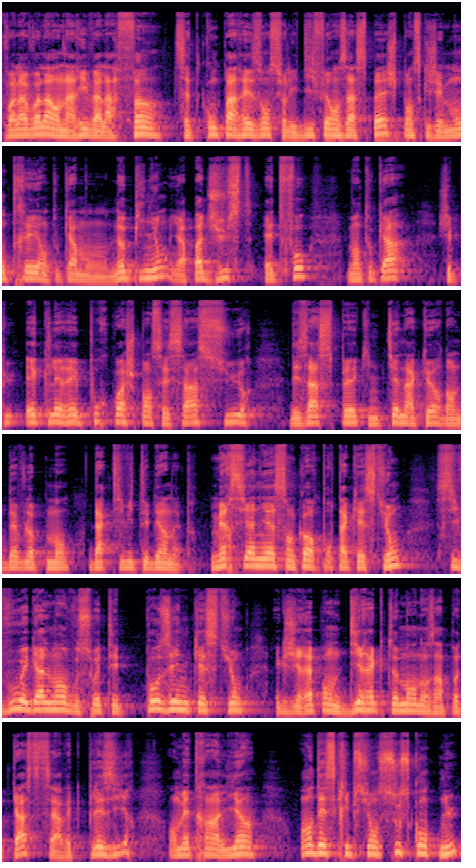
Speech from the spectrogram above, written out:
Voilà, voilà, on arrive à la fin de cette comparaison sur les différents aspects. Je pense que j'ai montré en tout cas mon opinion. Il n'y a pas de juste et de faux, mais en tout cas, j'ai pu éclairer pourquoi je pensais ça sur des aspects qui me tiennent à cœur dans le développement d'activités bien-être. Merci Agnès encore pour ta question. Si vous également vous souhaitez poser une question et que j'y réponde directement dans un podcast, c'est avec plaisir. On mettra un lien en description sous ce contenu.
